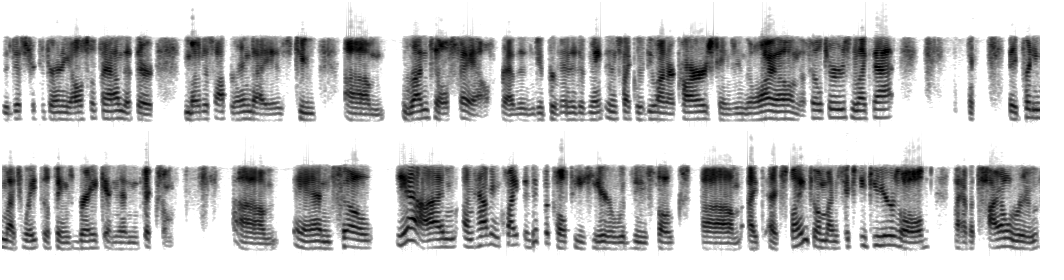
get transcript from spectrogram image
The district attorney also found that their modus operandi is to um, run till fail rather than do preventative maintenance like we do on our cars, changing the oil and the filters and like that. they pretty much wait till things break and then fix them. Um, and so, yeah, I'm I'm having quite the difficulty here with these folks. Um, I, I explained to them I'm 62 years old. I have a tile roof.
